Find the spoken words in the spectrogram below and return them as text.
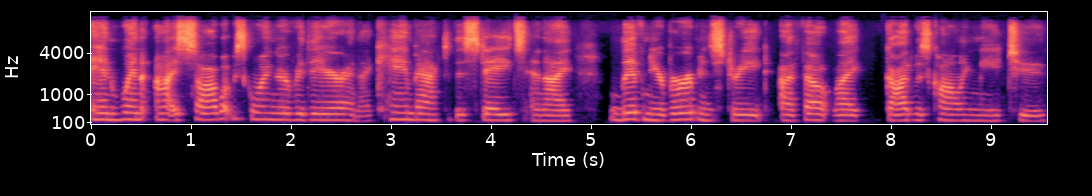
And when I saw what was going over there and I came back to the States and I lived near Bourbon Street, I felt like God was calling me to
